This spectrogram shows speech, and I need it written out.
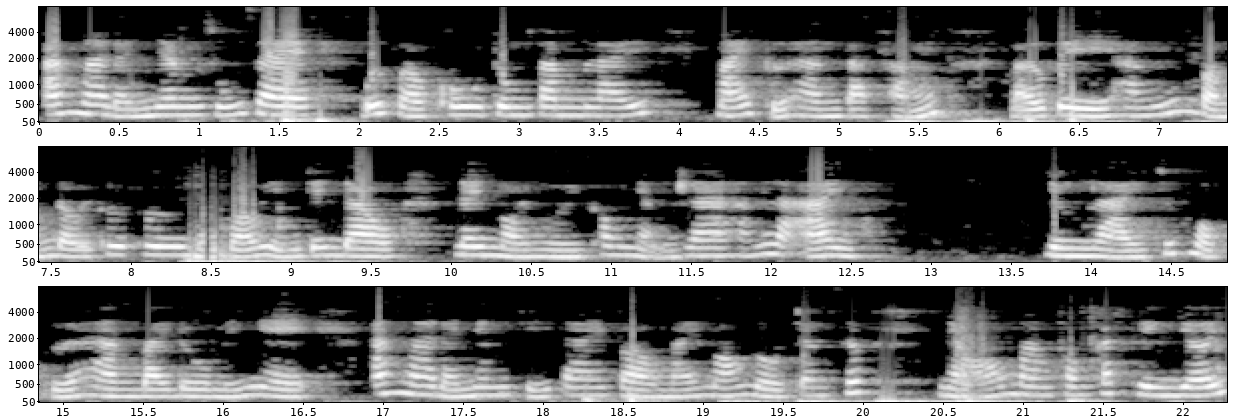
Ác ma đại nhân xuống xe, bước vào khu trung tâm lấy máy cửa hàng tạp phẩm, bởi vì hắn vẫn đội khư khư một bảo hiểm trên đầu nên mọi người không nhận ra hắn là ai. Dừng lại trước một cửa hàng bày đồ mỹ nghệ, ác ma đại nhân chỉ tay vào mấy món đồ trang sức nhỏ mang phong cách thiên giới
